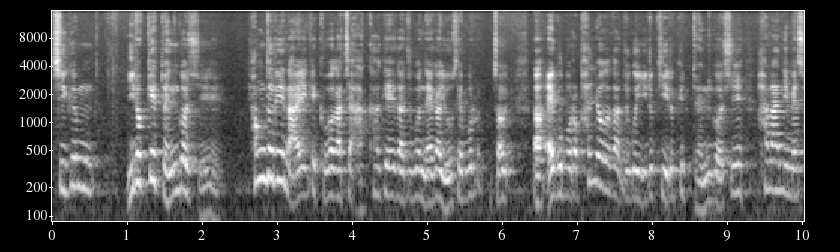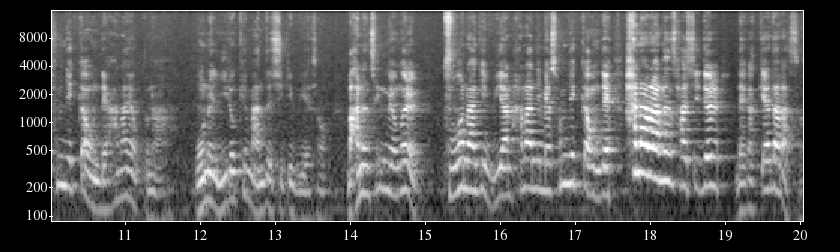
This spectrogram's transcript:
지금 이렇게 된 것이 형들이 나에게 그와 같이 악하게 해가지고 내가 요셉으로 저 아, 애굽으로 팔려가가지고 이렇게 이렇게 된 것이 하나님의 섭리 가운데 하나였구나. 오늘 이렇게 만드시기 위해서 많은 생명을 구원하기 위한 하나님의 섭리 가운데 하나라는 사실을 내가 깨달았어.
